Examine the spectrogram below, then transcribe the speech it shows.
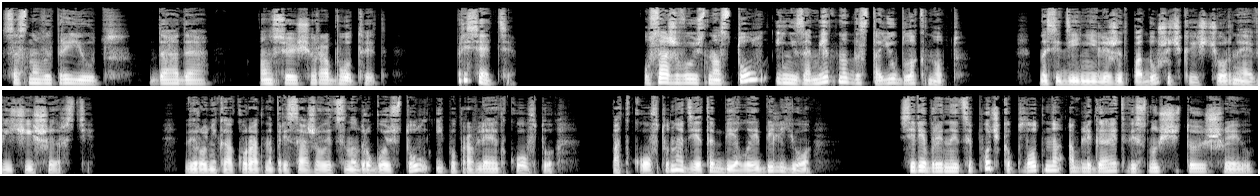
«Сосновый приют, да-да, он все еще работает. Присядьте». Усаживаюсь на стул и незаметно достаю блокнот. На сиденье лежит подушечка из черной овечьей шерсти. Вероника аккуратно присаживается на другой стул и поправляет кофту. Под кофту надето белое белье. Серебряная цепочка плотно облегает веснущатую шею.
